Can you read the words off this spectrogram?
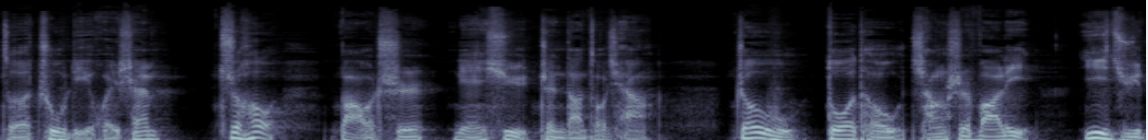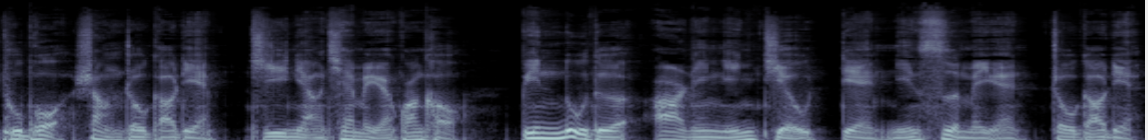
则触底回升，之后保持连续震荡走强。周五多头强势发力，一举突破上周高点及两千美元关口，并录得二零零九点零四美元周高点。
